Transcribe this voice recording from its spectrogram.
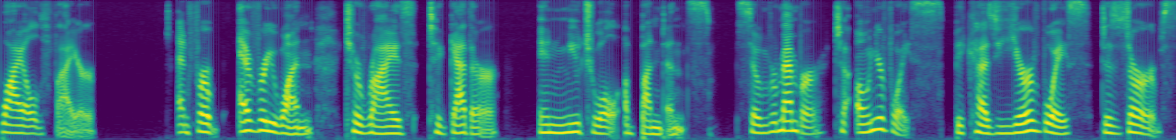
wildfire and for everyone to rise together in mutual abundance. So remember to own your voice because your voice deserves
